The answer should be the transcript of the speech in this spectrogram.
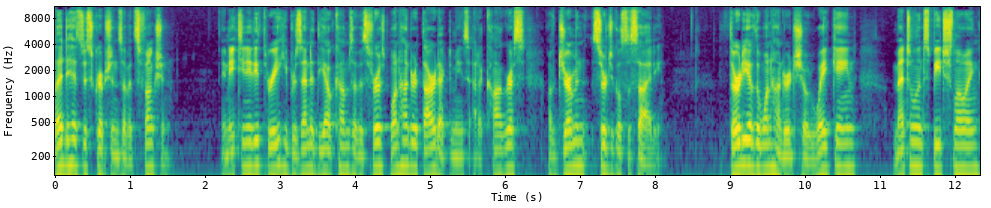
led to his descriptions of its function. In 1883, he presented the outcomes of his first 100 thyroidectomies at a Congress of German Surgical Society. 30 of the 100 showed weight gain, mental and speech slowing,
